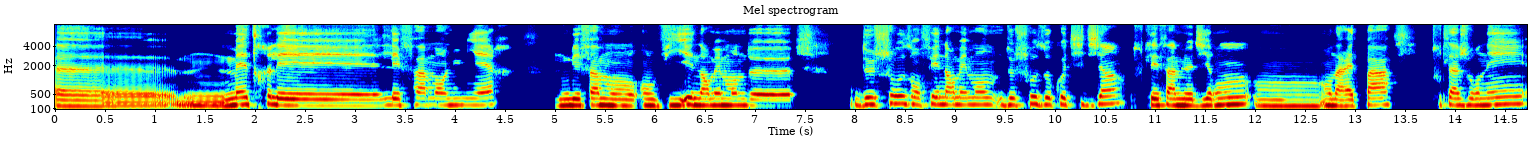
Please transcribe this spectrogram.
euh, mettre les, les femmes en lumière. Nous, les femmes, on, on vit énormément de, de choses, on fait énormément de choses au quotidien. Toutes les femmes le diront, on n'arrête pas toute la journée.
